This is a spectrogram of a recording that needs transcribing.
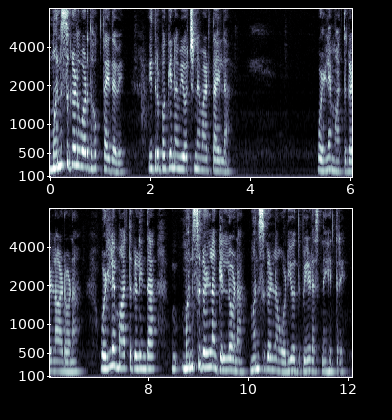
ಮನಸ್ಸುಗಳು ಒಡೆದು ಹೋಗ್ತಾ ಇದ್ದಾವೆ ಇದ್ರ ಬಗ್ಗೆ ನಾವು ಯೋಚನೆ ಮಾಡ್ತಾ ಇಲ್ಲ. ಒಳ್ಳೆ ಮಾತುಗಳನ್ನ ಆಡೋಣ. ಒಳ್ಳೆ ಮಾತುಗಳಿಂದ ಮನಸ್ಸುಗಳನ್ನ ಗೆಲ್ಲೋಣ. ಮನಸ್ಸುಗಳನ್ನ ಒಡೆಯೋದು ಬೇಡ ಸ್ನೇಹಿತರೆ.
